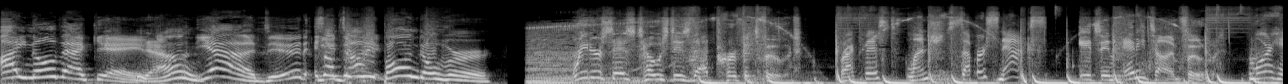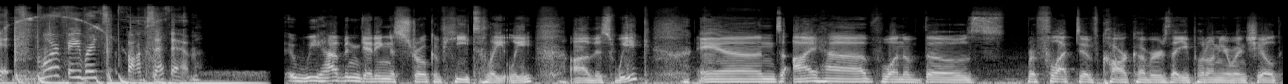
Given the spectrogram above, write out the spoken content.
I know that game. Yeah? Yeah, dude. And you Something we bond over. Reader says toast is that perfect food. Breakfast, lunch, supper, snacks. It's an anytime food. More hits, more favorites. Fox FM. we have been getting a stroke of heat lately uh, this week and i have one of those reflective car covers that you put on your windshield.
